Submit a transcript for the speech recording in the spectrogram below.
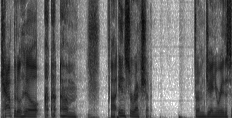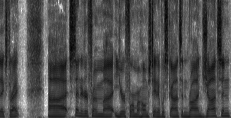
Capitol Hill uh, insurrection from January the 6th, right? Uh, Senator from uh, your former home state of Wisconsin, Ron Johnson,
